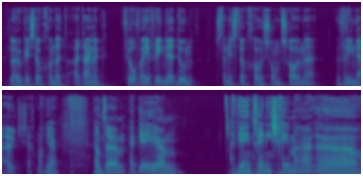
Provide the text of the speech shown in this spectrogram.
het leuke is ook gewoon dat uiteindelijk veel van je vrienden het doen. Dus dan is het ook gewoon soms gewoon eh, een vriendenuitje, zeg maar. Ja, want ehm, heb, jij, ehm, heb jij een trainingsschema eh,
